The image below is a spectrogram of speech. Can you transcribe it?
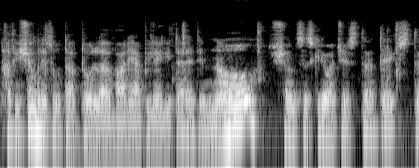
afișăm rezultatul variabilei litere din nou și am să scriu acest text,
